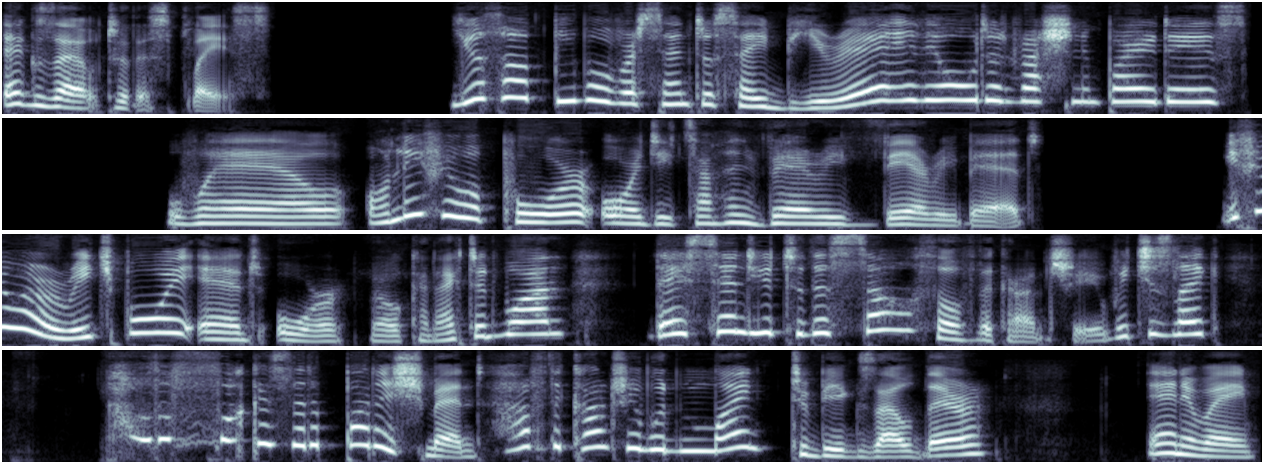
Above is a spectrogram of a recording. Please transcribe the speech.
exiled to this place. You thought people were sent to Siberia in the olden Russian Empire days? Well, only if you were poor or did something very, very bad. If you were a rich boy and or well-connected one, they send you to the south of the country, which is like how the fuck is that a punishment? Half the country wouldn't mind to be exiled there. Anyway,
